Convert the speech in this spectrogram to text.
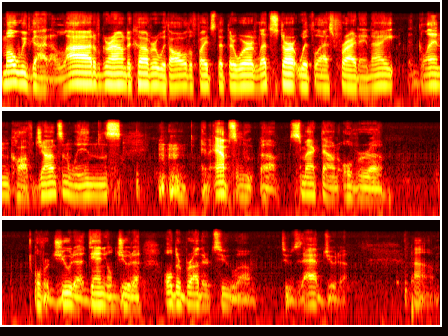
Mo, we've got a lot of ground to cover with all the fights that there were. Let's start with last Friday night. Glen Koff Johnson wins an absolute uh, smackdown over uh, over Judah, Daniel Judah, older brother to um, to Zab Judah. Um,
